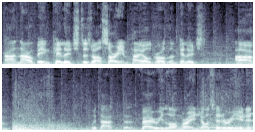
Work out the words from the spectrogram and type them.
And now being pillaged as well, sorry, impaled rather than pillaged. Um, with that, that very long range artillery unit.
